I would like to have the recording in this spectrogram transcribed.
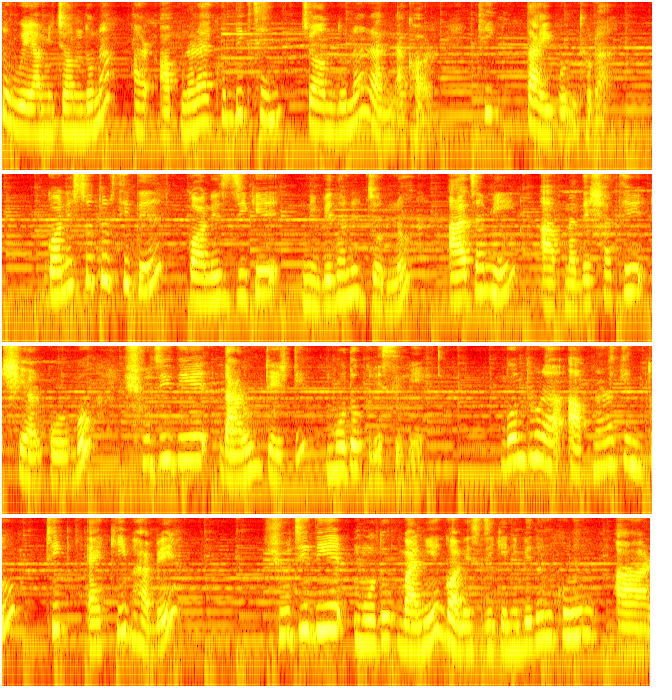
দ্য ওয়ে আমি চন্দনা, আর আপনারা এখন দেখছেন চন্দনা রান্নাঘর। ঠিক তাই, বন্ধুরা। গণেশ চতুর্থীতে গণেশজিকে নিবেদনের জন্য আজ আমি আপনাদের সাথে শেয়ার করব সুজি দিয়ে দারুণ টেস্টি মোদক রেসিপি বন্ধুরা, আপনারা কিন্তু ঠিক একইভাবে সুজি দিয়ে মোদক বানিয়ে গণেশজিকে নিবেদন করুন আর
